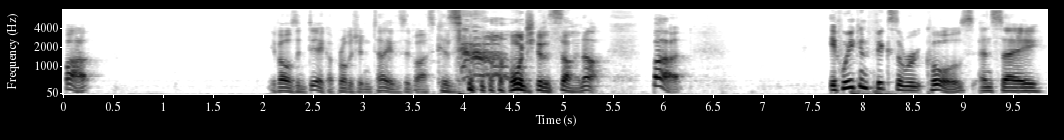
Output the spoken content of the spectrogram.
But if I was a dick, I probably shouldn't tell you this advice because I want you to sign up. But if we can fix the root cause and say,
